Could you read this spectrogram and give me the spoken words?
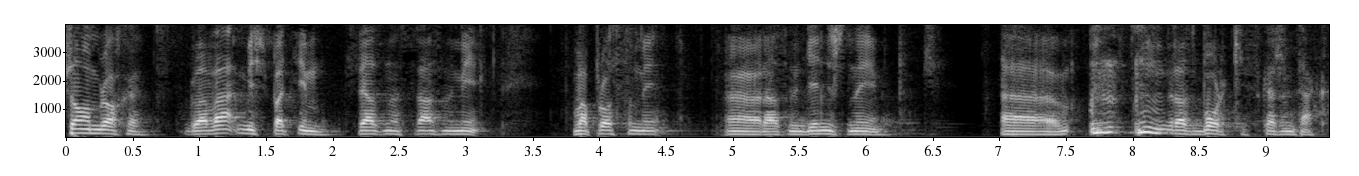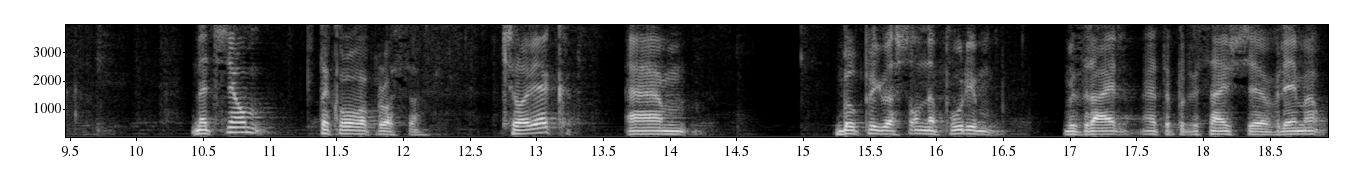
Шалом Роха. Глава Мишпатим связана с разными вопросами, э, разные денежные э, разборки, скажем так. Начнем с такого вопроса. Человек эм, был приглашен на Пурим в Израиль. Это потрясающее время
